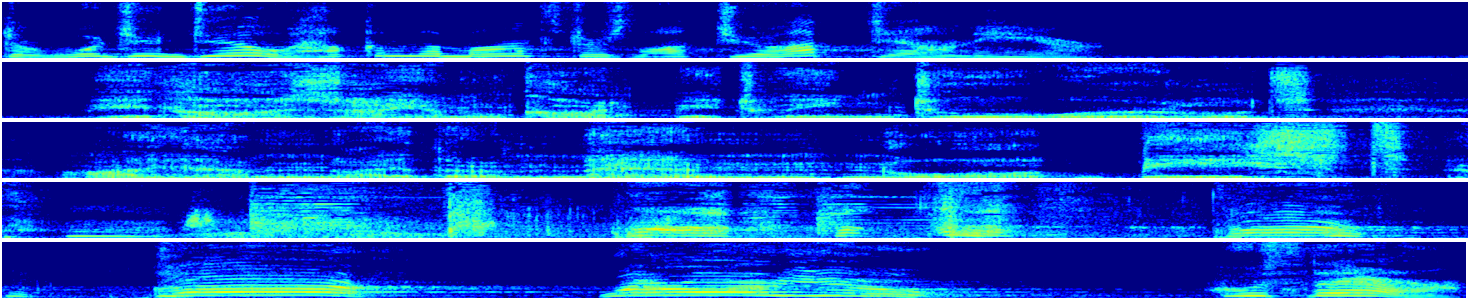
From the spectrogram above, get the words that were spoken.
Hey, mister, what'd you do? How come the monsters locked you up down here? Because I am caught between two worlds. I am neither man nor beast. Tarf! Tarf! Where are you? Who's there?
